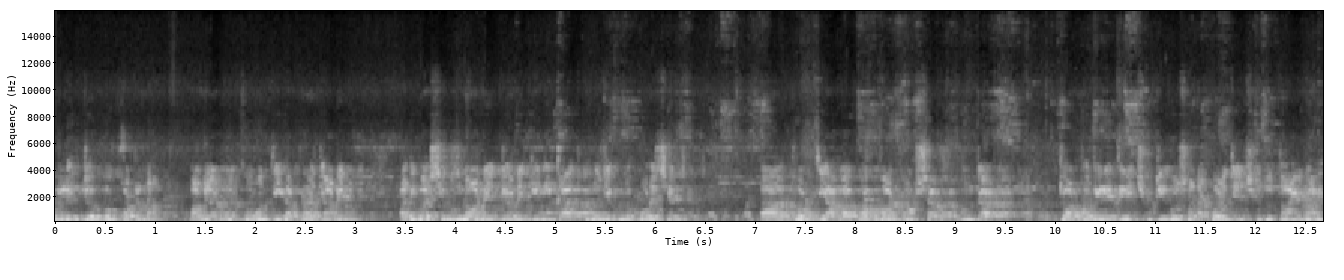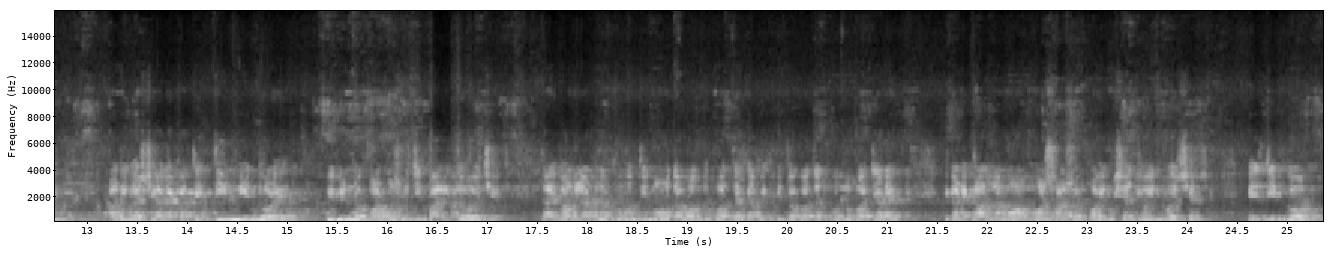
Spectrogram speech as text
উল্লেখযোগ্য ঘটনা। বাংলার মুখ্যমন্ত্রী আপনারা জানেন, আদিবাসী উন্নয়নের জন্য যিনি কাজগুলো যেগুলো করেছেন ধরতি আবার ভগবান বিরসা মুন্ডার জন্মদিনে তিনি ছুটি ঘোষণা করেছেন, শুধু তাই নয়, আদিবাসী এলাকাতে তিন দিন ধরে বিভিন্ন কর্মসূচি পালিত হয়েছে। তাই বাংলার মুখ্যমন্ত্রী মমতা বন্দ্যোপাধ্যায়কে আমি কৃতজ্ঞতা, ধন্যবাদ জানাই। এখানে কালনা মহকুমার শাসক অহিংসা জৈন রয়েছেন। এসডিপিও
